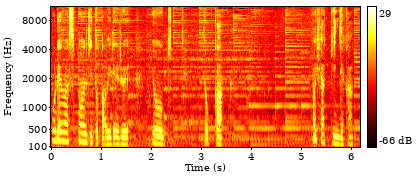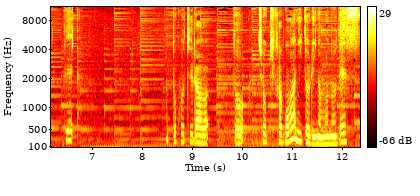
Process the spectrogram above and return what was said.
これはスポンジとかを入れる容器とかも100均で買ってあとこちらはと食器かごはニトリのものです。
